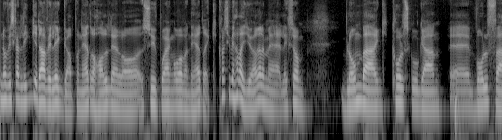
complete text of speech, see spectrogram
når vi skal ligge der vi ligger, på nedre halvdel og syv poeng over nedrykk, kanskje vi heller gjøre det med liksom Blomberg, Kolskogen, eh, Wolfe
